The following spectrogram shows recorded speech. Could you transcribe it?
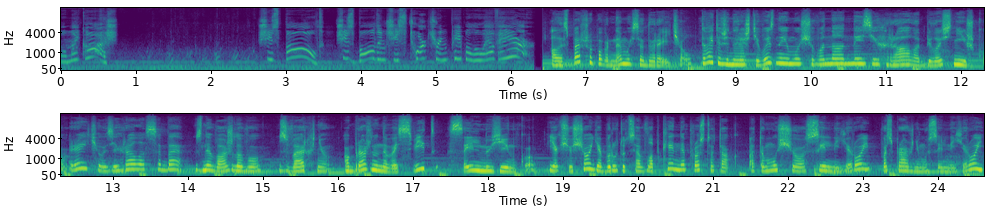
Oh my gosh! She's bald! She's bald and she's torturing people who have hair! Але спершу повернемося до Рейчел. Давайте вже нарешті визнаємо, що вона не зіграла білосніжку. Рейчел зіграла себе зневажливу, зверхню, ображену на весь світ, сильну жінку. Якщо що, я беру тут це в лапки не просто так, а тому, що сильний герой, по-справжньому сильний герой,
